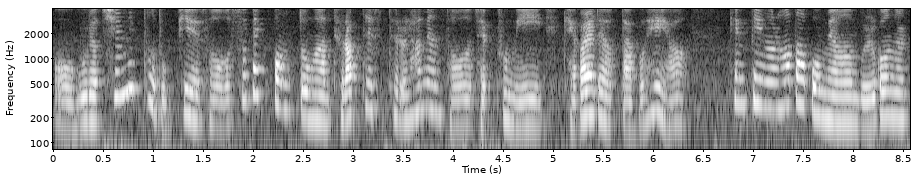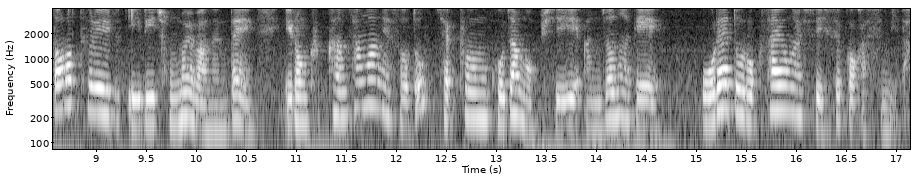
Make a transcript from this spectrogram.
어, 무려 7m 높이에서 수백 번 동안 드랍 테스트를 하면서 제품이 개발되었다고 해요. 캠핑을 하다 보면 물건을 떨어뜨릴 일이 정말 많은데 이런 극한 상황에서도 제품 고장 없이 안전하게 오래도록 사용할 수 있을 것 같습니다.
